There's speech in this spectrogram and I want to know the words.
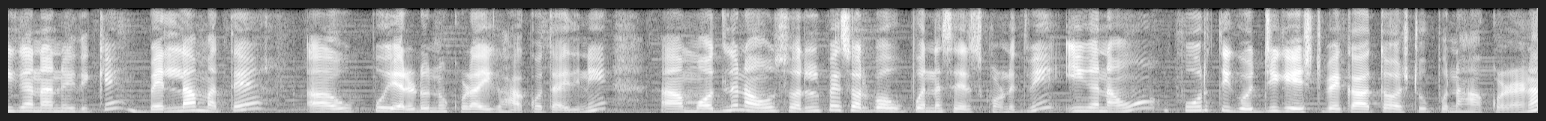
ಈಗ ನಾನು ಇದಕ್ಕೆ ಬೆಲ್ಲ ಮತ್ತು ಉಪ್ಪು ಎರಡೂ ಕೂಡ ಈಗ ಹಾಕೋತಾ ಇದ್ದೀನಿ. ಮೊದಲು ನಾವು ಸ್ವಲ್ಪ ಸ್ವಲ್ಪ ಉಪ್ಪನ್ನು ಸೇರಿಸ್ಕೊಂಡಿದ್ವಿ. ಈಗ ನಾವು ಪೂರ್ತಿ ಗೊಜ್ಜಿಗೆ ಎಷ್ಟು ಬೇಕಾಗುತ್ತೋ ಅಷ್ಟು ಉಪ್ಪನ್ನು ಹಾಕ್ಕೊಳ್ಳೋಣ.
